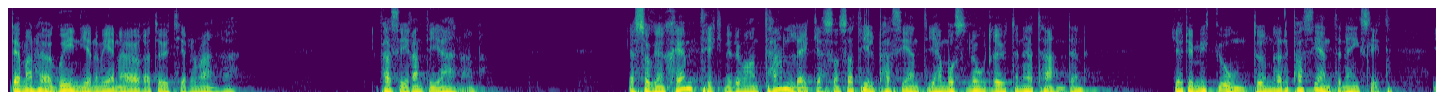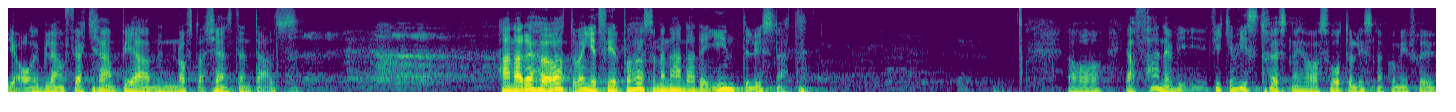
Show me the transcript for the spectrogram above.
Det man hör går in genom ena örat och ut genom det andra. Det passerar inte hjärnan. Jag såg en skämtteckning. Det var en tandläkare som sa till patienten jag måste nog dra ut den här tanden. Gör det mycket ont? undrade patienten ängsligt. Ja, ibland får jag kramp i armen, men ofta känns det inte alls. Han hade hört, det var inget fel på hörseln, men han hade inte lyssnat. Ja, jag fann, fick en viss tröst när jag har svårt att lyssna på min fru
